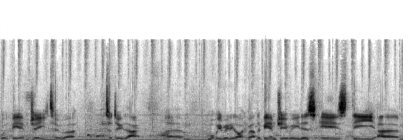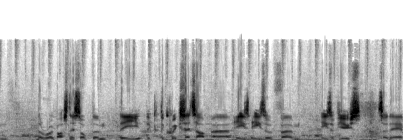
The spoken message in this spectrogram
with BMG to uh, to do that. Um, what we really like about the BMG readers is the um, the robustness of them, the the, the quick setup, uh, ease, ease of um, ease of use. So they're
